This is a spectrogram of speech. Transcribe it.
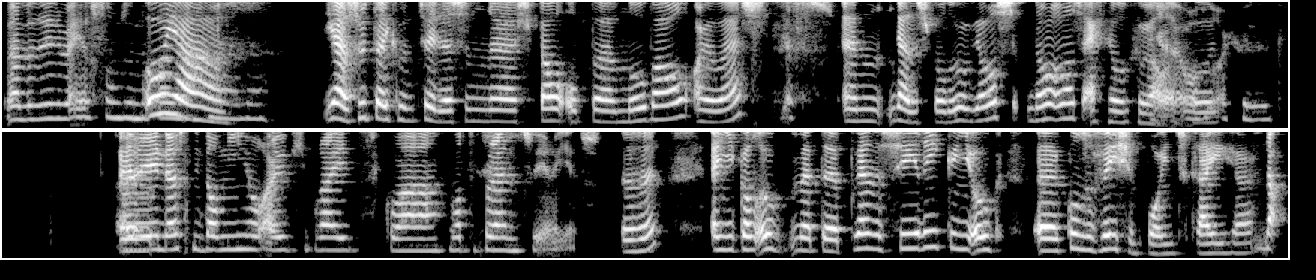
Ja, dat deden we eerst soms in de Oh, ja. Ja, Zoo Tycoon 2, dat is een eh, spel op eh, mobile, iOS. yes. En ja, dat speelde we ook. Dat was, dat was echt heel geweldig. ja, dat was echt leuk. En- Alleen dat is dan niet heel uitgebreid qua wat de Planet-serie is. Uh-huh. En je kan ook met de Planet-serie kun je ook eh, conservation points krijgen. Ja,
